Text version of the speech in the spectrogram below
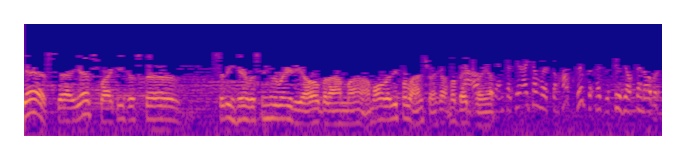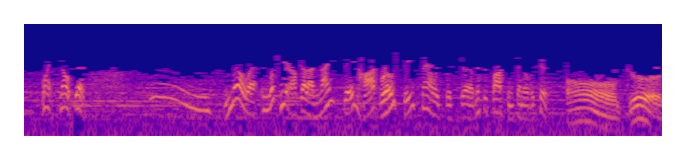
Yes, uh, yes, Sparkie. Just uh, sitting here listening to the radio, but I'm uh, I'm all ready for lunch. I got my bed tray up. Because here I come with some hot soup that Mrs. Toohill sent over. Boy, it smells good. Hmm, no, uh, look here, I've got a nice big hot roast beef sandwich that uh, Mrs. Boston sent over too. Oh, good,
